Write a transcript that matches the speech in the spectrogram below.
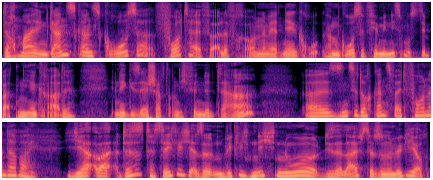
doch mal ein ganz, ganz großer Vorteil für alle Frauen. Wir hatten ja gro haben große Feminismusdebatten hier gerade in der Gesellschaft und ich finde, da äh, sind sie doch ganz weit vorne dabei. Ja, aber das ist tatsächlich, also wirklich nicht nur dieser Lifestyle, sondern wirklich auch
